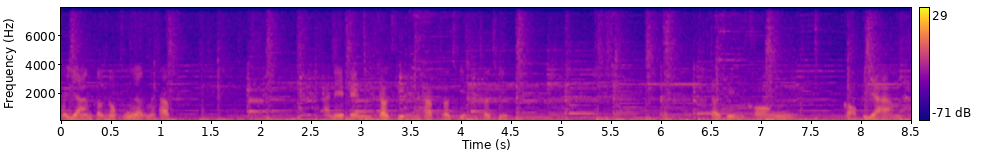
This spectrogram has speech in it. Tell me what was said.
พะยามกับนกเงือกนะครับ อันนี้เป็นเจ้าถิ่นนะครับ เจ้าถิ่นเจ้าถิ่นเจ้าถิ่นของเกาะพยามนะ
